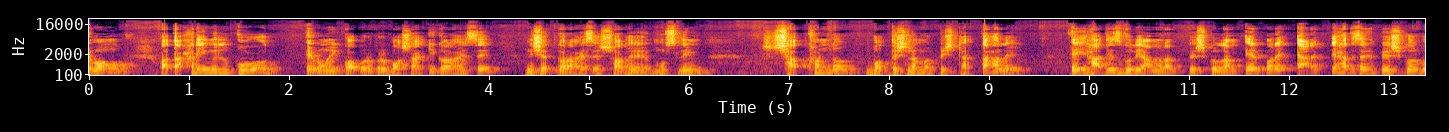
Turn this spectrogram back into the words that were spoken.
এবং অ তাহারিমুল কৌদ এবং এই কবর উপরে বসা কি করা হয়েছে? নিষেধ করা হয়েছে। সরহে মুসলিম সাত খণ্ড বত্রিশ নম্বর পৃষ্ঠা। তাহলে এই হাদিসগুলি আমরা পেশ করলাম। এরপরে আরেকটি হাদিস আমি পেশ করব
